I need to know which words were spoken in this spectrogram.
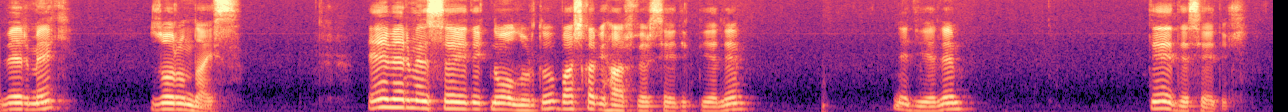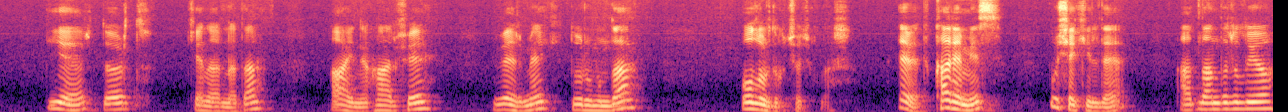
vermek zorundayız. E vermezseydik ne olurdu? Başka bir harf verseydik diyelim. Ne diyelim? D deseydik. Diğer dört kenarına da aynı harfi vermek durumunda olurduk çocuklar. Evet, karemiz bu şekilde adlandırılıyor.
